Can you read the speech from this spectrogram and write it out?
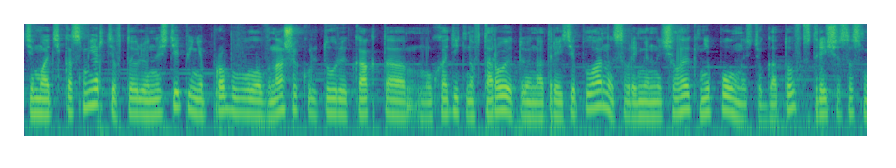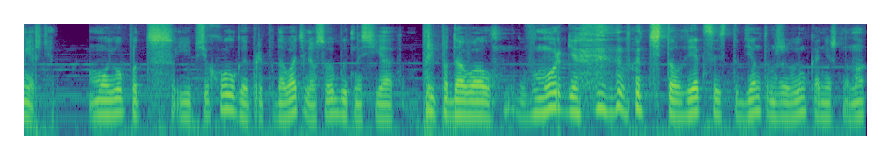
тематика смерти в той или иной степени пробовала в нашей культуре как-то уходить на второй, то и на третий план, и современный человек не полностью готов к встрече со смертью. Мой опыт и психолога, и преподавателя в свою бытность я преподавал в морге, вот читал лекции студентам живым, конечно, но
